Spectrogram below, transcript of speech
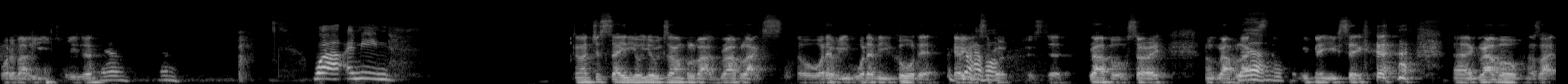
What about you, Teresa? Yeah, yeah. Well, I mean, can I just say your, your example about Gravlax or whatever you, whatever you called it, going Gravol. to Gravol, sorry, not Gravlax, yeah. we make you sick. uh, Gravol, I was like,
